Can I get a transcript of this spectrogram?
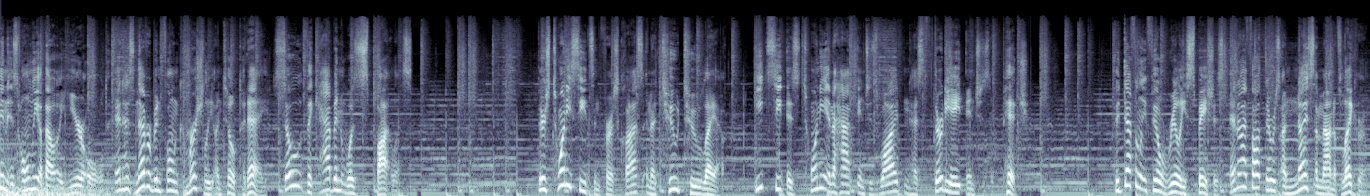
Plane is only about a year old and has never been flown commercially until today, so the cabin was spotless. There's 20 seats in first class and a 2-2 layout. Each seat is 20 and a half inches wide and has 38 inches of pitch. They definitely feel really spacious, and I thought there was a nice amount of legroom.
